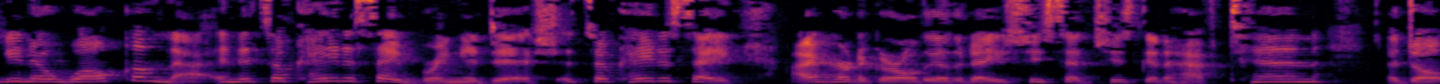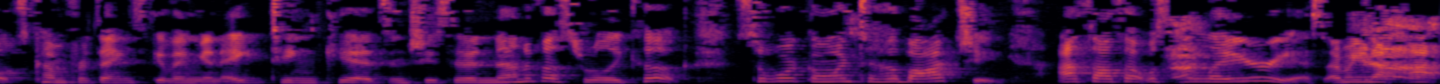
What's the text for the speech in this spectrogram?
you know, welcome that and it's okay to say bring a dish. It's okay to say, I heard a girl the other day, she said she's going to have 10 adults come for Thanksgiving and 18 kids. And she said, none of us really cook. So we're going to hibachi. I thought that was hilarious. I mean, yeah. I,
